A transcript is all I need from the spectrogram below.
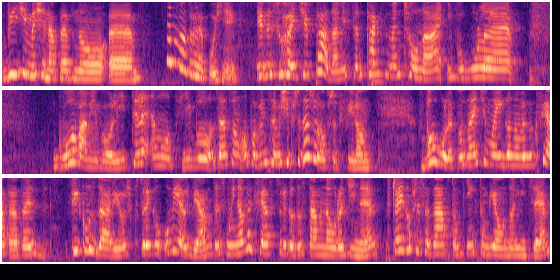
widzimy się na pewno... E, na pewno trochę później. Jedny, słuchajcie, padam, jestem tak zmęczona i w ogóle głowa mnie boli, tyle emocji, bo zaraz wam opowiem, co mi się przydarzyło przed chwilą. W ogóle poznajcie mojego nowego kwiata. To jest Fikus Dariusz, którego uwielbiam. To jest mój nowy kwiat, którego dostałam na urodziny. Wczoraj go przesadzałam w tą piękną białą donicę.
